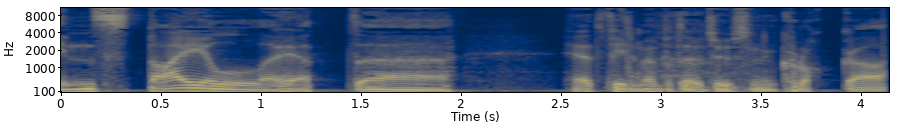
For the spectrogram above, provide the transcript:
In Style. Het, het filmen på TV 1000 klokka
